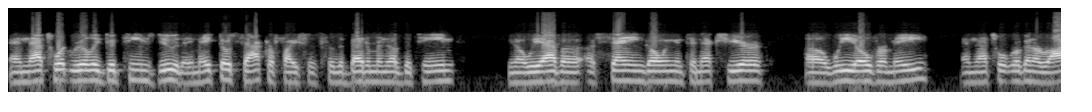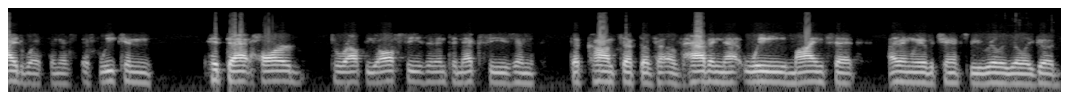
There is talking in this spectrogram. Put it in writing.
And that's what really good teams do. They make those sacrifices for the betterment of the team. You know, we have a, a saying going into next year, uh, we over me, and that's what we're going to ride with. And if, if we can hit that hard throughout the off season into next season, the concept of, of having that we mindset, I think we have a chance to be really, really good.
